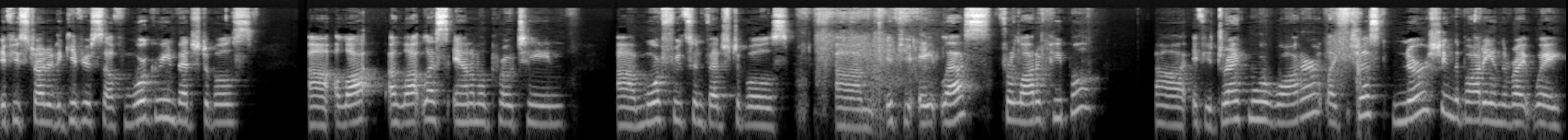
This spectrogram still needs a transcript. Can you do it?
if you started to give yourself more green vegetables, uh, a lot a lot less animal protein, uh, more fruits and vegetables. Um, if you ate less, for a lot of people, uh, if you drank more water, like just nourishing the body in the right way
